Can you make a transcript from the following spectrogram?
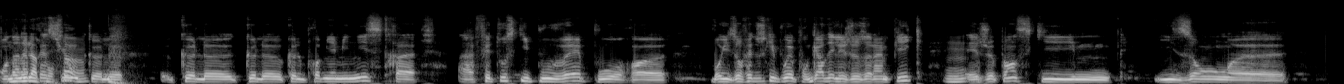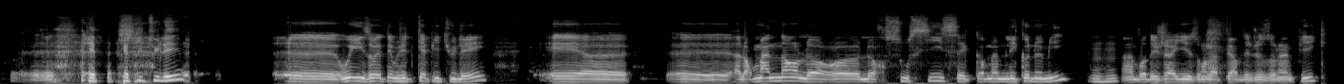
on, a l'impression hein. que le que le, que le, que le Premier ministre a, fait tout ce qu'il pouvait pour... Euh, bon, ils ont fait tout ce qu'ils pouvaient pour garder les Jeux olympiques, mhm. et je pense qu'ils ils ont... Euh, euh, capitulé Oui, ils ont été obligés de capituler. Et alors maintenant, leur, leur souci, c'est quand même l'économie. Mhm. Hein, bon, déjà, ils ont la perte des Jeux olympiques.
